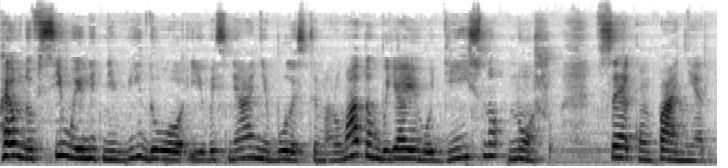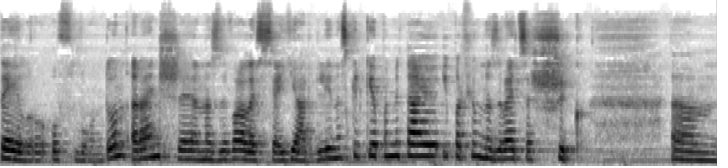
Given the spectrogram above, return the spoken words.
Певно, всі мої літні відео і весняні були з цим ароматом, бо я його дійсно ношу. Це компанія Taylor of London. Раніше називалася Yardley, наскільки я пам'ятаю, і парфюм називається Шик. Ем,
